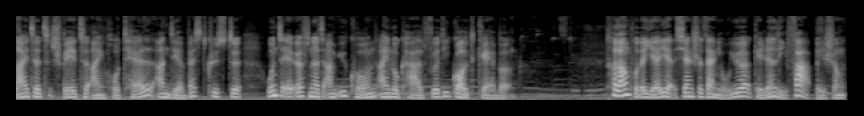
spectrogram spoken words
leitet später ein Hotel an der Westküste und eröffnet am Yukon ein Lokal für die Goldgräber. 特朗普的爷爷先是在纽约给人理发为生，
